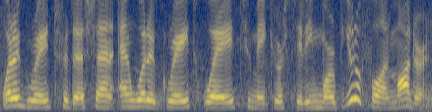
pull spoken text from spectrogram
What a great tradition and what a great way to make your city more beautiful and modern.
